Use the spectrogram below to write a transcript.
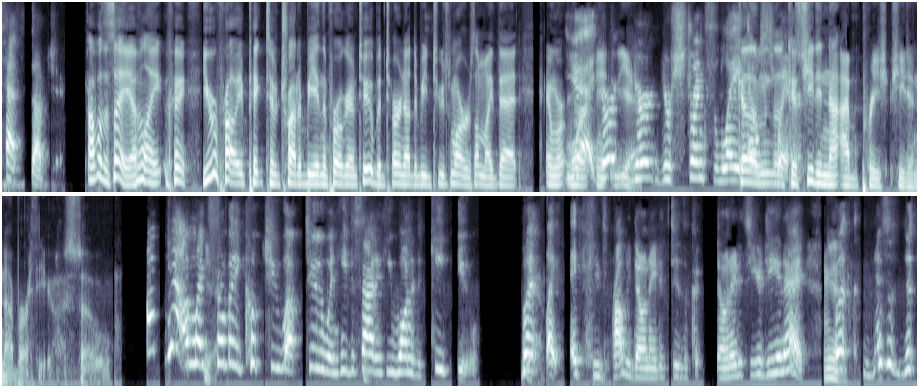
test subject. I was going to say, I'm like, you were probably picked to try to be in the program too, but turned out to be too smart or something like that. And we're, Yeah, we're your yeah. your your strengths lay elsewhere. because she did not. I'm pretty sure she did not birth you. So uh, yeah, I'm like Yeah. somebody cooked you up too, and he decided he wanted to keep you. But Yeah. like, it, he's probably donated to the donated to your DNA. yeah, But this is th-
